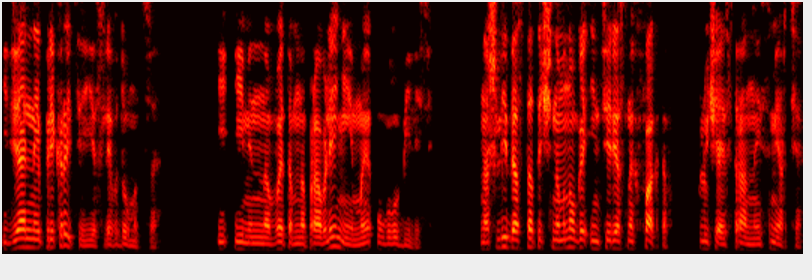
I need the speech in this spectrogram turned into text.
Идеальное прикрытие, если вдуматься. И именно в этом направлении мы углубились. Нашли достаточно много интересных фактов, включая странные смерти.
